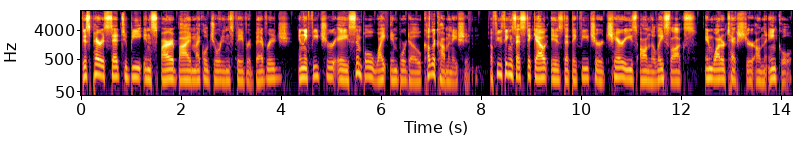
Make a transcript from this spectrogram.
This pair is said to be inspired by Michael Jordan's favorite beverage, and they feature a simple white and Bordeaux color combination. A few things that stick out is that they feature cherries on the lace locks and water texture on the ankle.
